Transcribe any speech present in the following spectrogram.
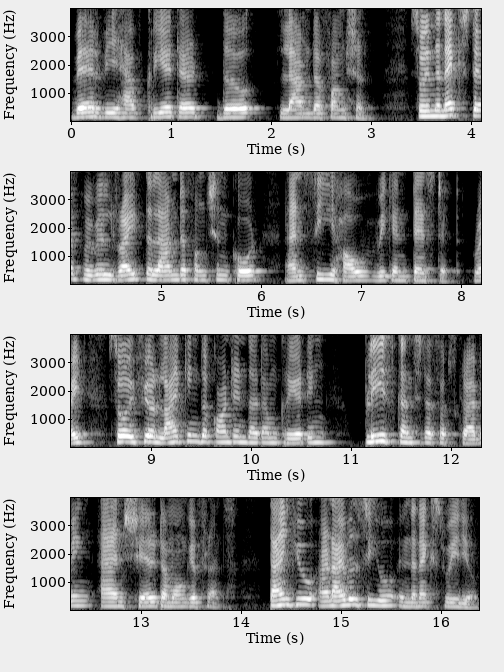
where we have created the Lambda function. So in the next step, we will write the Lambda function code and see how we can test it, right? So if you're liking the content that I'm creating, please consider subscribing and share it among your friends. Thank you and I will see you in the next video.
